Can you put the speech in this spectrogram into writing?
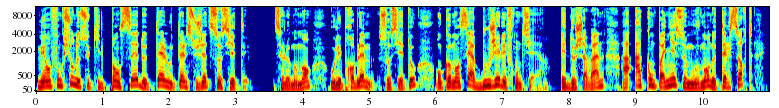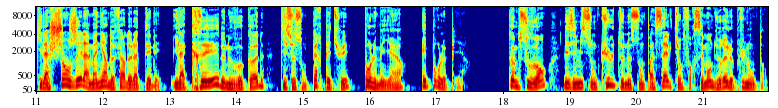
mais en fonction de ce qu'ils pensaient de tel ou tel sujet de société. C'est le moment où les problèmes sociétaux ont commencé à bouger les frontières. Et De Chavannes a accompagné ce mouvement de telle sorte qu'il a changé la manière de faire de la télé. Il a créé de nouveaux codes qui se sont perpétués pour le meilleur et pour le pire. Comme souvent, les émissions cultes ne sont pas celles qui ont forcément duré le plus longtemps.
